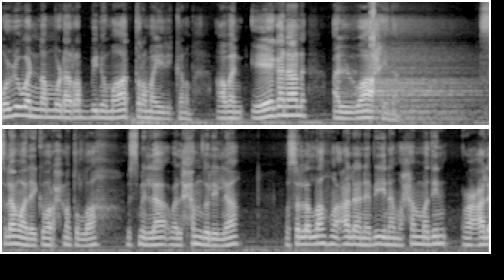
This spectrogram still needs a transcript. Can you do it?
മുഴുവൻ നമ്മുടെ റബ്ബിനു മാത്രമായിരിക്കണം. അവൻ ഏകനാണ് അൽ വാഹിദ അസ്സാം വലൈക്കും വറഹമത്തുള്ള ബിസ്മില്ല വലഹമുല്ല വസല്ലാഹു അല നബീന മുഹമ്മദിൻ വഅല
